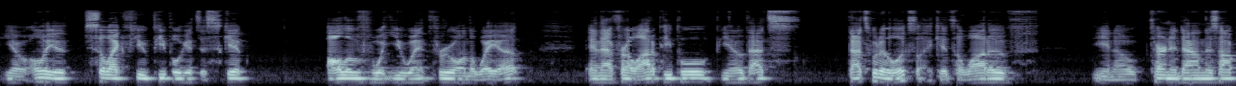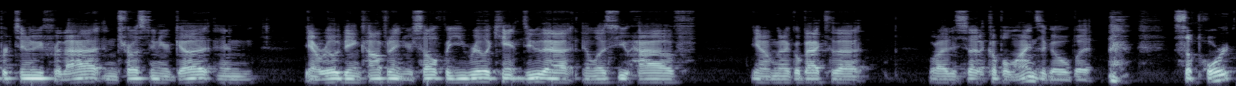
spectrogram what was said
you know only a select few people get to skip all of what you went through on the way up, and that for a lot of people, you know, that's that's what it looks like. It's a lot of you know turning down this opportunity for that and trusting your gut and you know, really being confident in yourself. But you really can't do that unless you have, you know, I'm going to go back to that, what I just said a couple lines ago, but support,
